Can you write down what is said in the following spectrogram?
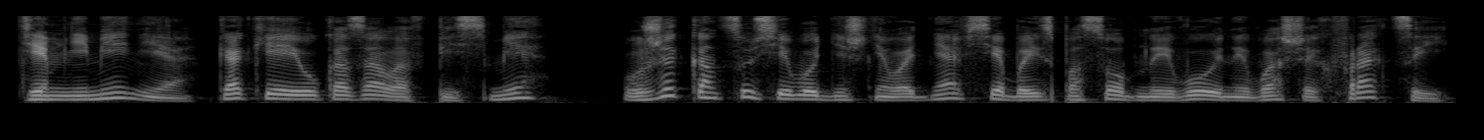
Тем не менее, как я и указала в письме, уже к концу сегодняшнего дня все боеспособные воины ваших фракций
